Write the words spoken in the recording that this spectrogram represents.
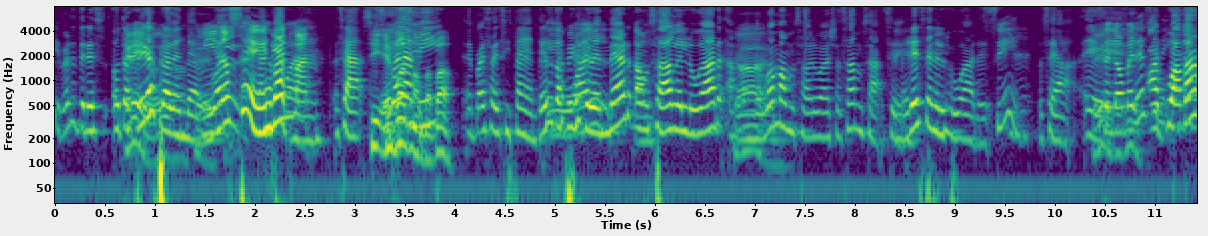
Sí, aparte tenés otras películas para vender. sí. Y Igual no sé, es Batman. O sea, Sí, es igual Batman, a mí papá. me parece que sí está bien. Tenés otras películas que vender, vamos a darle el lugar a. Wonder Woman, vamos a darle lugar a Shazam, o sea, se Sí. merecen los lugares. Sí. O sea, Sí. eh, Se lo merecen y no Aquaman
